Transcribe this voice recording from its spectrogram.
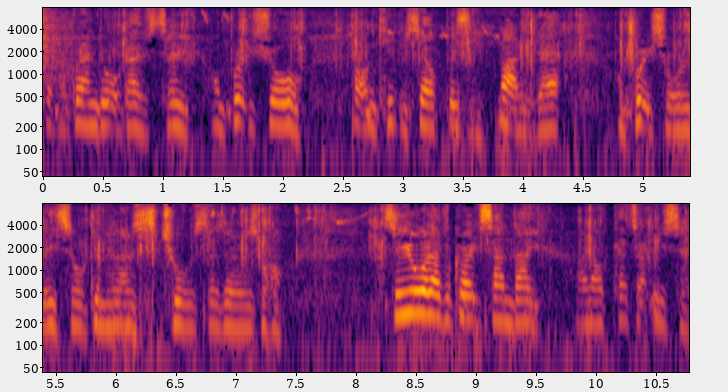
that my granddaughter goes to. I'm pretty sure I can keep myself busy. Not only that, I'm pretty sure Lisa will give me loads of chores to do as well. So you all have a great Sunday and I'll catch up with you soon.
